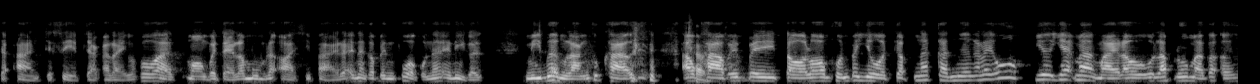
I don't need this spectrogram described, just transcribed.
จะอ่านจะเสพจากอะไรวะเพราะว่ามองไปแต่ละมุมแล้วอ่าชิบหาย แล้วไอ้นั่นก็เป็นพวกคนนั้นไอ้นี่ก็มีเบื้องหลังทุกข่าว เอาข่าวไปไปต่อรองผลประโยชน์กับนักการเมืองอะไร โอ้เยอะแยะมากมาย เรารับรู้มาก็ เออ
